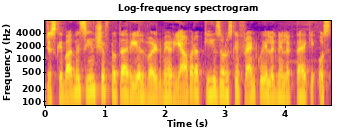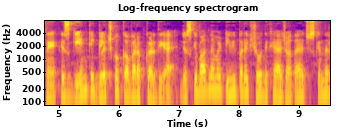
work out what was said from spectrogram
जिसके बाद में सीन शिफ्ट होता है रियल वर्ल्ड में और यहाँ पर अब कीज और उसके फ्रेंड को ये लगने लगता है कि उसने इस गेम के ग्लिच को कवर अप कर दिया है। जिसके बाद में हमें टीवी पर एक शो दिखाया जाता है, जिसके अंदर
